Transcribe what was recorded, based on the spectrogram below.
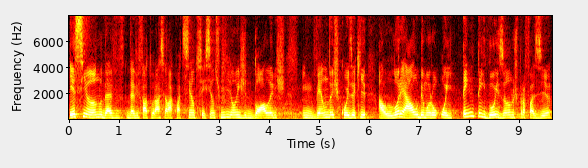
esse ano deve, deve faturar, sei lá, 400, 600 milhões de dólares em vendas, coisa que a L'Oréal demorou 82 anos para fazer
